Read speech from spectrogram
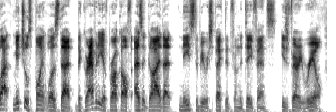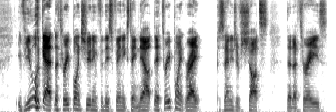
But Mitchell's point was that the gravity of Broekhoff as a guy that needs to be respected from the defense is very real. If you look at the three point shooting for this Phoenix team, now their three point rate, percentage of shots that are threes,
